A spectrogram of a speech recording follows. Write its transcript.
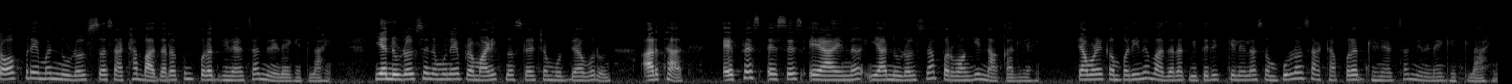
टॉप रेमन नूडल्सचा साठा बाजारातून परत घेण्याचा निर्णय घेतला आहे. या नूडल्सचे नमुने प्रमाणित नसल्याच्या मुद्द्यावरून अर्थात F S S S A आयनं या नूडल्सना परवानगी नाकारली आहे. त्यामुळे कंपनीनं बाजारात वितरित केलेला संपूर्ण साठा परत घेण्याचा निर्णय घेतला आहे.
